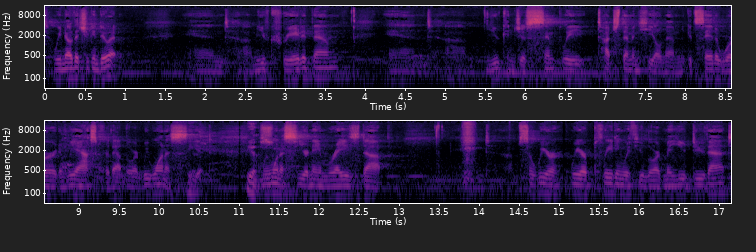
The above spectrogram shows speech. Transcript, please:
And we know that you can do it. And um, you've created them, and um, you can just simply touch them and heal them. You could say the word, and we ask for that, Lord. We want to see it. Yes. We want to see your name raised up. And, um, so we are, we are pleading with you, Lord. May you do that.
